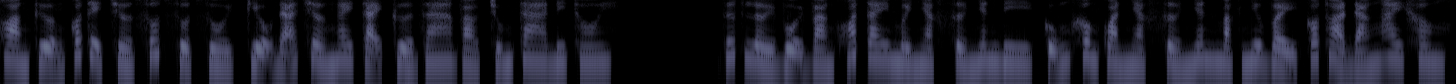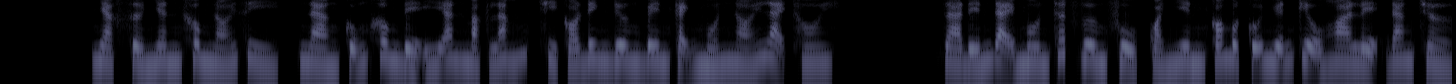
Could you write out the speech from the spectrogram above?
Hoàng thượng có thể chờ sốt ruột rồi, kiệu đã chờ ngay tại cửa ra vào chúng ta đi thôi. Dứt lời vội vàng khoát tay mời nhạc sở nhân đi, cũng không quản nhạc sở nhân mặc như vậy có thỏa đáng hay không. Nhạc sở nhân không nói gì, nàng cũng không để ý ăn mặc lắm, chỉ có đinh đương bên cạnh muốn nói lại thôi. Ra đến đại môn thất vương phủ quả nhiên có một cỗ nguyễn kiệu hoa lệ đang chờ,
